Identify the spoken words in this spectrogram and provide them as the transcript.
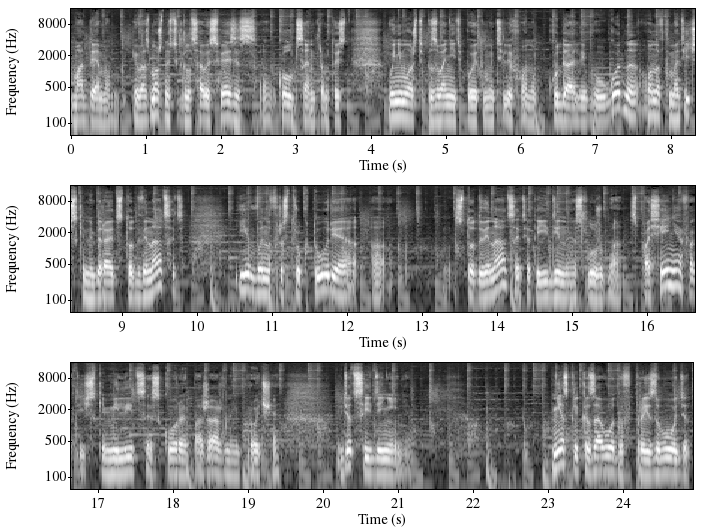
модемом и возможностью голосовой связи с колл-центром. То есть вы не можете позвонить по этому телефону куда-либо угодно, он автоматически набирает 112, и в инфраструктуре 112 а, это единая служба спасения, фактически милиция, скорая, пожарные и прочее. Идет соединение. Несколько заводов производят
